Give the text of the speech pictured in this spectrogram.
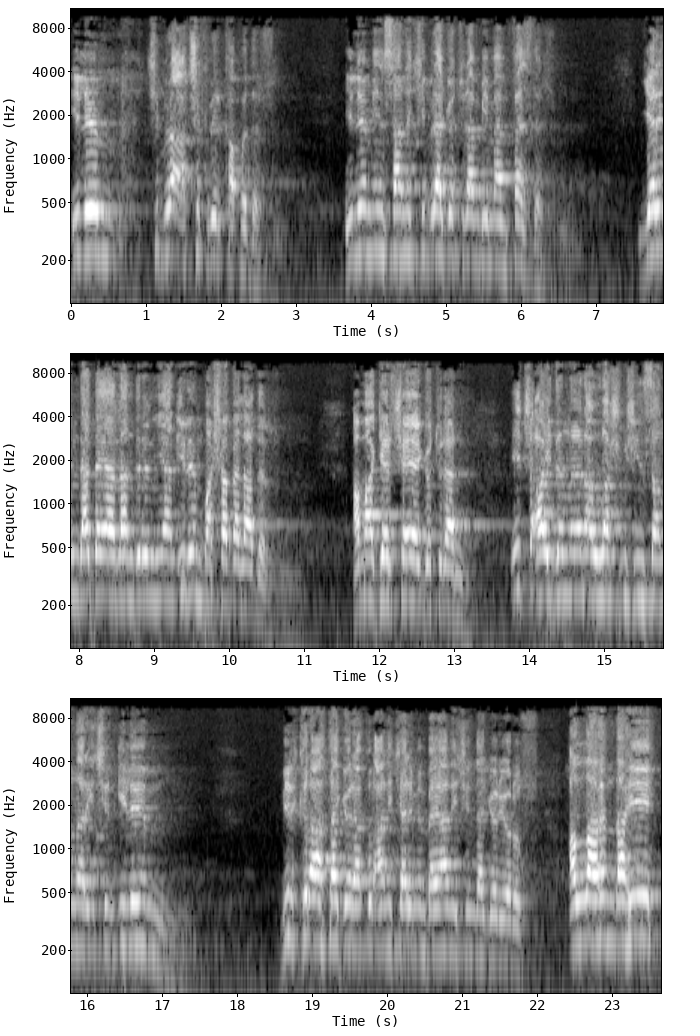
İlim kibre açık bir kapıdır. İlim insanı kibre götüren bir menfezdir. Yerinde değerlendirilmeyen ilim başa beladır. Ama gerçeğe götüren, iç aydınlığına ulaşmış insanlar için ilim, bir kıraata göre Kur'an-ı Kerim'in beyanı içinde görüyoruz. Allah'ın dahi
